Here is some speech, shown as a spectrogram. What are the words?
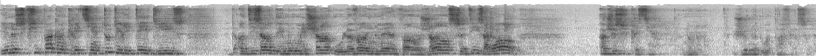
Il ne suffit pas qu'un chrétien tout hérité dise, en disant des mots méchants ou levant une main vengeance, se dise alors, ah, je suis chrétien. Non, non, non, je ne dois pas faire cela.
